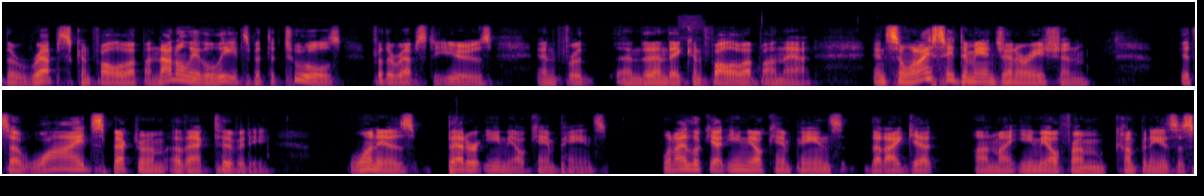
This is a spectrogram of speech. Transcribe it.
the reps can follow up on not only the leads but the tools for the reps to use and for and then they can follow up on that. And so when I say demand generation, it's a wide spectrum of activity. One is better email campaigns. When I look at email campaigns that I get on my email from companies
